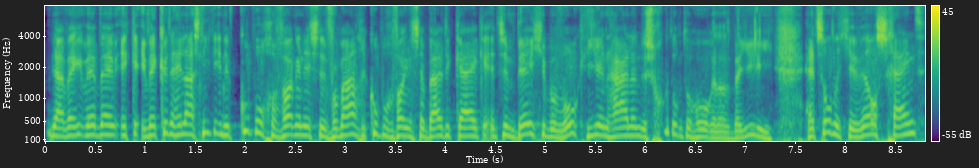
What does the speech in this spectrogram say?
Ja, wij, wij, wij, ik, wij, kunnen helaas niet in de koepelgevangenis, de voormalige koepelgevangenis, naar buiten kijken. Het is een beetje bewolkt hier in Haarlem. Dus goed om te horen dat bij jullie het zonnetje wel schijnt.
